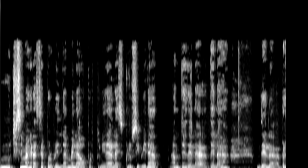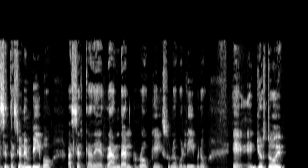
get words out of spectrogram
Muchísimas gracias por brindarme la oportunidad, la exclusividad antes de la, de la, de la presentación en vivo acerca de Randall Roque y su nuevo libro. Eh, yo estoy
